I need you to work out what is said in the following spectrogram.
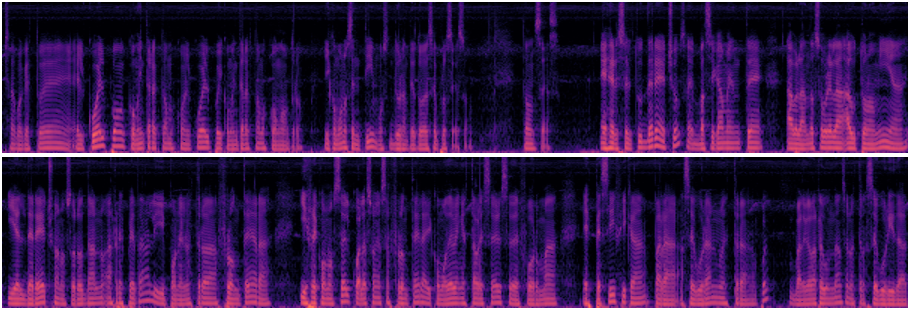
O sea, porque esto es el cuerpo, cómo interactuamos con el cuerpo y cómo interactuamos con otro. Y cómo nos sentimos durante todo ese proceso. Entonces, ejercer tus derechos es básicamente hablando sobre la autonomía y el derecho a nosotros darnos a respetar y poner nuestra frontera y reconocer cuáles son esas fronteras y cómo deben establecerse de forma específica para asegurar nuestra, pues, valga la redundancia, nuestra seguridad.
